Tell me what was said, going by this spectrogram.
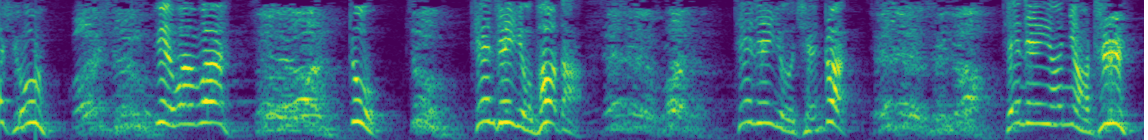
高雄，月弯弯，祝天天有炮打，天天有钱赚，天天有鸟吃，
